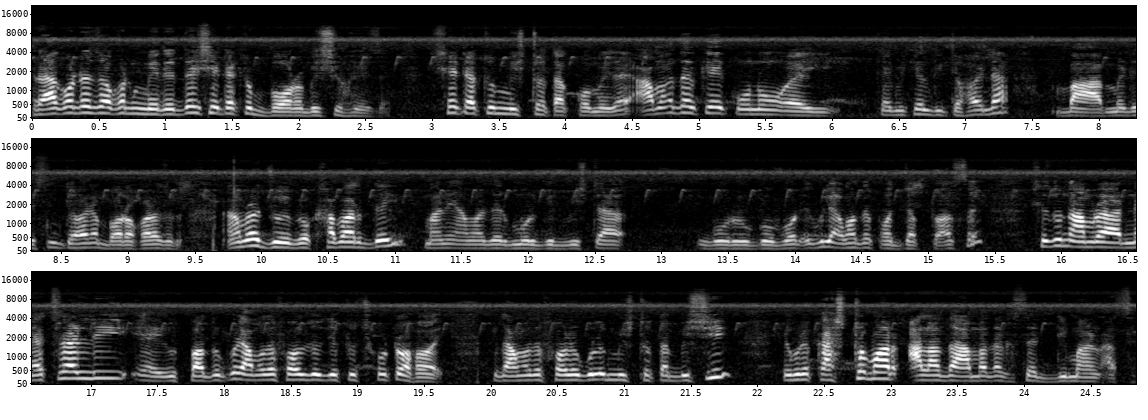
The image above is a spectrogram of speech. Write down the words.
ড্রাগনে যখন মেরে দেয়, সেটা একটু বড় বেশি হয়ে যায়। সেটা একটু মিষ্টতা কমে যায়। আমাদেরকে কোনো এই কেমিক্যাল দিতে হয় না বা মেডিসিন দিতে হয় না, বড় করার জন্য। আমরা জৈব খাবার দেই মানে আমাদের মুরগির বিষটা, গরুর গোবর, এগুলি আমাদের পর্যাপ্ত আছে। সেজন্য আমরা ন্যাচারালি উৎপাদন করি। আমাদের ফল যদি একটু ছোট হয়, কিন্তু আমাদের ফলগুলো মিষ্টতা বেশি, এগুলো কাস্টমার আলাদা আমাদের কাছে ডিমান্ড আছে।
